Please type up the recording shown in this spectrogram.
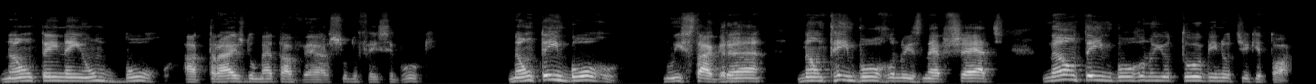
Não tem nenhum burro atrás do metaverso do Facebook. Não tem burro no Instagram, não tem burro no Snapchat, não tem burro no YouTube e no TikTok.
